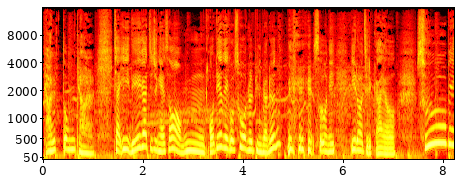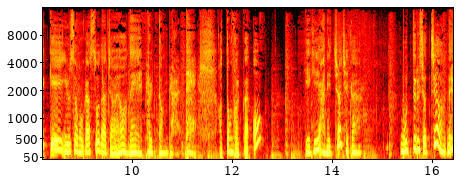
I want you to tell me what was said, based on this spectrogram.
별똥별. 자, 이 네 가지 중에서, 음, 어디에 대고 소원을 빌면은, 네, 소원이 이루어질까요? 수백 개의 유성우가 쏟아져요. 네, 별똥별. 네. 어떤 걸까? 어? 얘기 안 했죠? 제가. 못 들으셨죠? 네.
